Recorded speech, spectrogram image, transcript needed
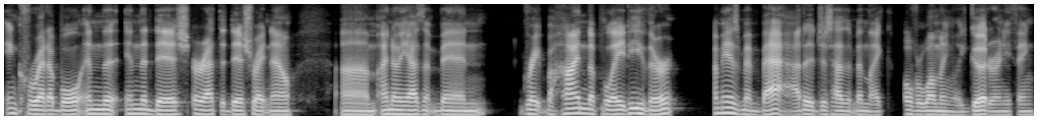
incredible in the in the dish or at the dish right now. Um, I know he hasn't been great behind the plate either. I mean, he hasn't been bad. It just hasn't been like overwhelmingly good or anything.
